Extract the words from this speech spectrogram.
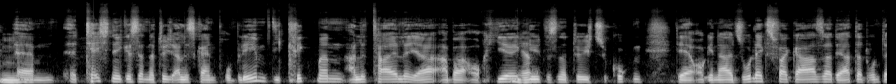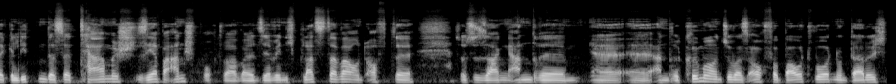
mhm. Ähm, äh, Technik ist dann natürlich alles kein Problem, die kriegt man alle Teile, ja, aber auch hier ja. gilt es natürlich zu gucken, der Original Solex-Vergaser, der hat darunter gelitten, dass er thermisch sehr beansprucht war, weil sehr wenig Platz da war und oft äh, sozusagen andere, äh, äh, andere Krümmer und sowas auch verbaut wurden und dadurch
